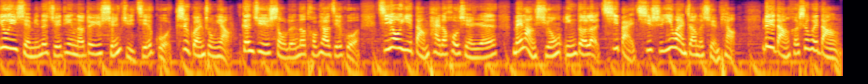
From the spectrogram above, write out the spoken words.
右翼选民的决定呢，对于选举结果至关重要。根据首轮的投票结果，极右翼党派的候选人梅朗雄赢得了七百七十一万张的选票，绿党和社会党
